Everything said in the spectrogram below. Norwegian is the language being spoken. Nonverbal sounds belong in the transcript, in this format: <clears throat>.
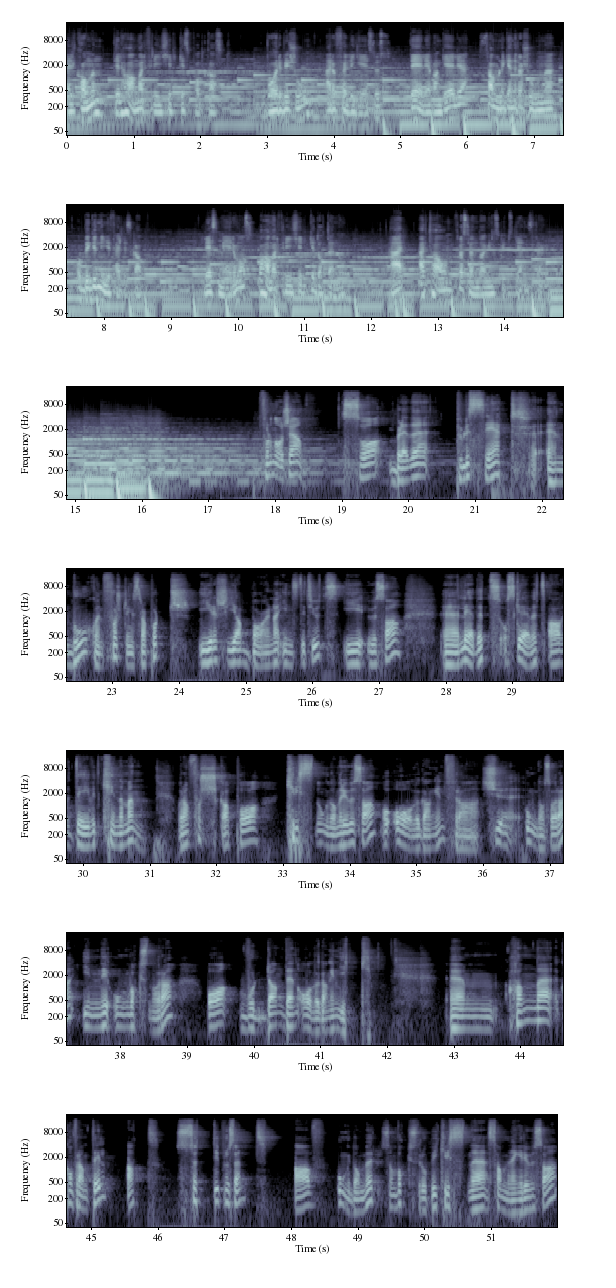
Velkommen til Hamar Frikirkes podkast. Vår visjon er å følge Jesus, dele evangeliet, samle generasjonene og bygge nye fellesskap. Les mer om oss på hamarfrikirke.no. Her er talen fra søndagens gudstjeneste. For noen år siden så ble det publisert en bok og en forskningsrapport i regi av Barna Institute i USA, ledet og skrevet av David Kinnaman, hvor han forska på kristne ungdommer i USA og overgangen fra ungdomsåra inn i ung voksenåra, og hvordan den overgangen gikk. Han eh, kom fram til at 70% av ungdommer som vokser opp i kristne sammenhenger i USA,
